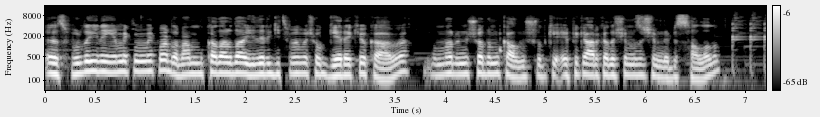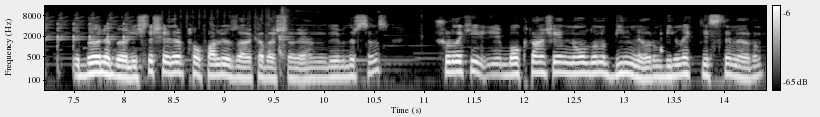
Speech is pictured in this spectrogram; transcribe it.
Evet burada yine yemek yemek var da ben bu kadar daha ileri gitmeme çok gerek yok abi. Bunların 3 adım kalmış. Şuradaki epik arkadaşımızı şimdi bir salalım. E böyle böyle işte şeyleri toparlıyoruz arkadaşlar yani diyebilirsiniz. Şuradaki e, boktan şeyin ne olduğunu bilmiyorum. Bilmek de istemiyorum.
